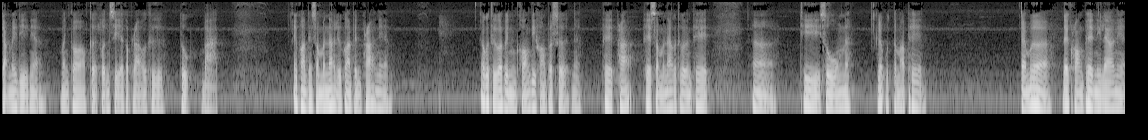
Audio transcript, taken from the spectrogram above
จับไม่ดีเนี่ย มันก็เกิดผลเสียกับเราก็คือถูกบาดไอ้ความเป็นสมณะหรือความเป็นพระเนี่ยเราก็ถือว่าเป็นของดีของประเสริฐนะเพศพระเพศสมณะก็ถือเป็นเพศที่สูงนะและอุตมะเพศ แต่เมื่อได้ครองเพศนี้แล้วเนี่ย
